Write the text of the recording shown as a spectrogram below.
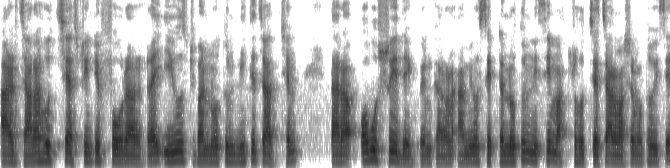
আর যারা হচ্ছে S twenty four ultra used বা নতুন নিতে চাচ্ছেন তারা অবশ্যই দেখবেন কারণ আমিও সেটটা নতুন নিছি মাত্র হচ্ছে চার মাসের মতো হয়েছে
